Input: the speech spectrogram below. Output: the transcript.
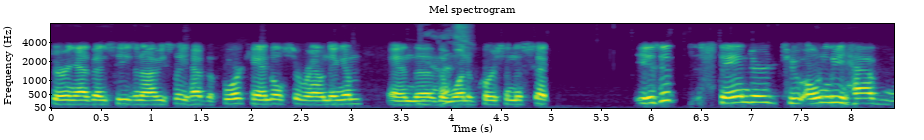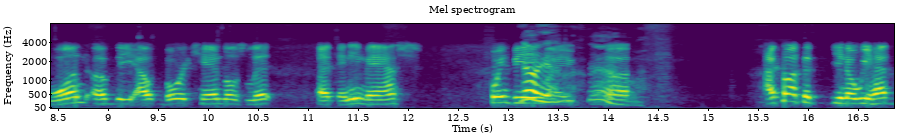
during Advent season obviously have the four candles surrounding them and the, the one, of course, in the center. Is it standard to only have one of the outboard candles lit at any Mass? Point being, No, yeah. I, no. uh, I thought that, you know, we had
